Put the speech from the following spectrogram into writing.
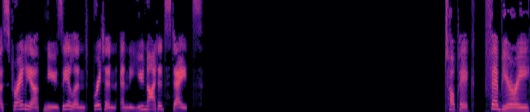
Australia, New Zealand, Britain, and the United States. Topic: February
